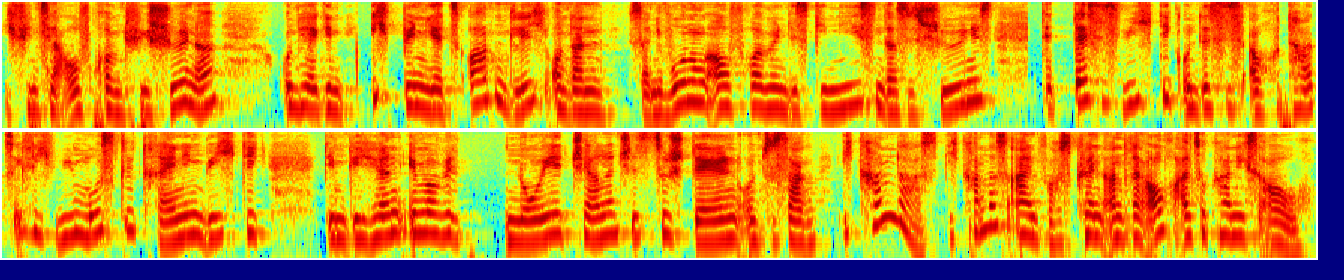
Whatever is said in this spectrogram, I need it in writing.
Ich finde es ja aufgeräumt viel schöner und hergehen, ich bin jetzt ordentlich und dann seine Wohnung aufräumen, das genießen, dass es schön ist. Das ist wichtig und das ist auch tatsächlich wie Muskeltraining wichtig, dem Gehirn immer wieder neue Challenges zu stellen und zu sagen, ich kann das, ich kann das einfach, das können andere auch, also kann ich es auch.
